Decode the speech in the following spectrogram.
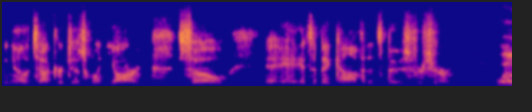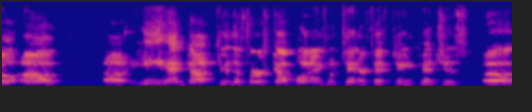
you know Tucker just went yard so it, it's a big confidence boost for sure well uh uh, he had got through the first couple innings with 10 or 15 pitches. Uh,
